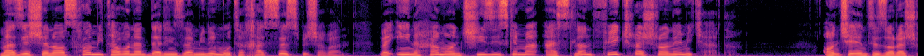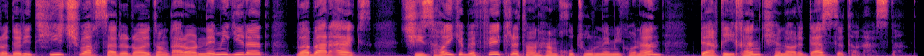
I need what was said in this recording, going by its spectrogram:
مزه شناس ها می توانند در این زمینه متخصص بشوند و این همان چیزی است که من اصلا فکرش را نمی کردم. آنچه انتظارش را دارید هیچ وقت سر راهتان قرار نمی گیرد و برعکس چیزهایی که به فکرتان هم خطور نمی کنند دقیقا کنار دستتان هستند.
